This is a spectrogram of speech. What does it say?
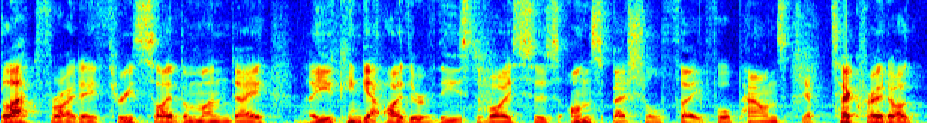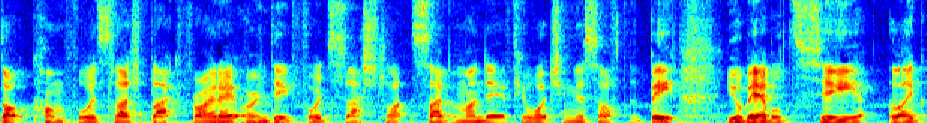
Black Friday through Cyber Monday, uh, you can get either of these devices on special, £34. Yep. Techradar.com forward slash Black Friday or indeed forward slash Cyber Monday. If you're watching this after the beat, you'll be able to see like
